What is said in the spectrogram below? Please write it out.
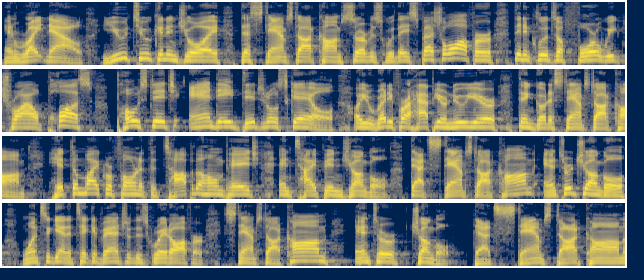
And right now, you too can enjoy the stamps.com service with a special offer that includes a four week trial plus postage and a digital scale. Are you ready for a happier new year? Then go to stamps.com. Hit the microphone at the top of the homepage and type in jungle. That's stamps.com. Enter jungle. Once again, to take advantage of this great offer, stamps.com, enter jungle. That's stamps.com.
